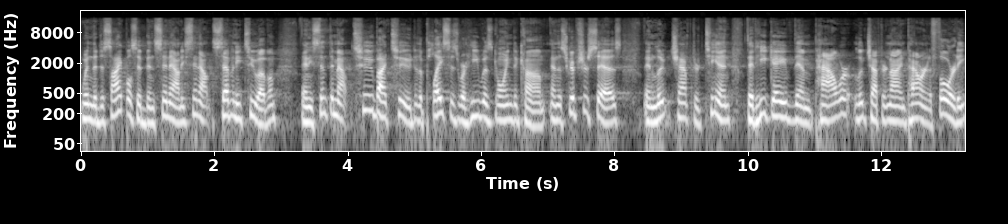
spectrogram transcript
when the disciples had been sent out, he sent out 72 of them, and he sent them out two by two to the places where he was going to come. And the scripture says in Luke chapter 10 that he gave them power, Luke chapter 9, power and authority.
